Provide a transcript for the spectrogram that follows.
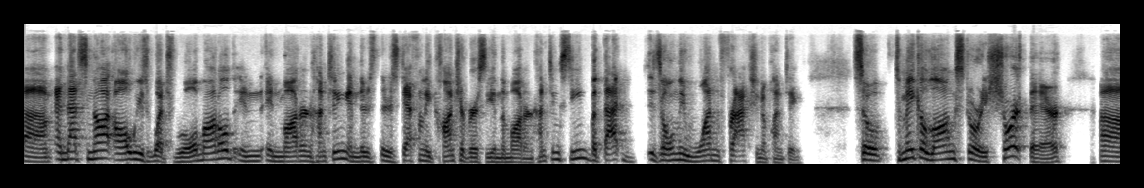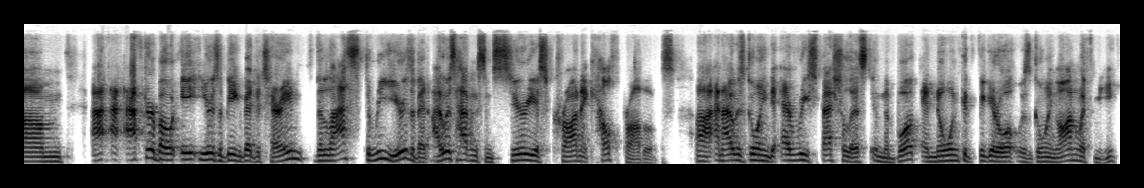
Um, and that's not always what's role modeled in, in modern hunting. And there's there's definitely controversy in the modern hunting scene, but that is only one fraction of hunting. So to make a long story short, there, um, a- after about eight years of being vegetarian, the last three years of it, I was having some serious chronic health problems, uh, and I was going to every specialist in the book, and no one could figure out what was going on with me.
